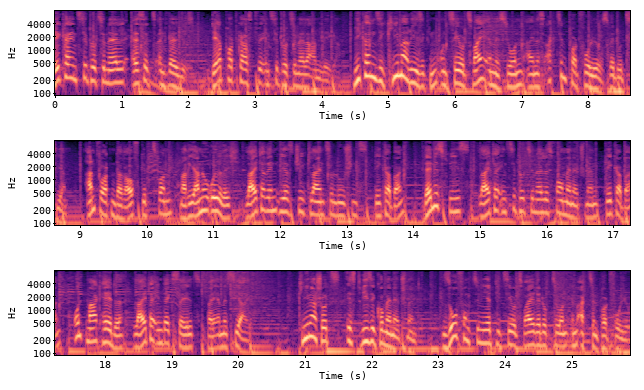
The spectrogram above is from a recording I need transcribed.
DK Institutionell Assets and Values, der Podcast für institutionelle Anleger. Wie können Sie Klimarisiken und CO2-Emissionen eines Aktienportfolios reduzieren? Antworten darauf gibt's von Marianne Ulrich, Leiterin ESG Client Solutions DK Bank, Dennis Fries, Leiter Institutionelles Fondsmanagement DK Bank und Marc Hede, Leiter Index Sales bei MSCI. Klimaschutz ist Risikomanagement. So funktioniert die CO2-Reduktion im Aktienportfolio.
